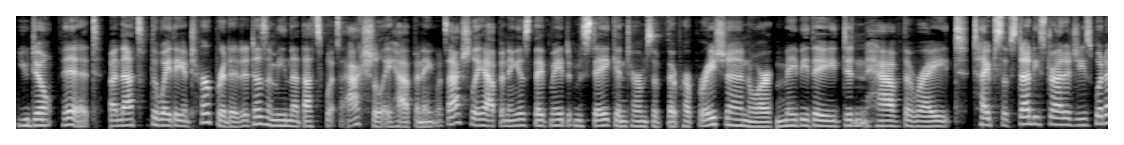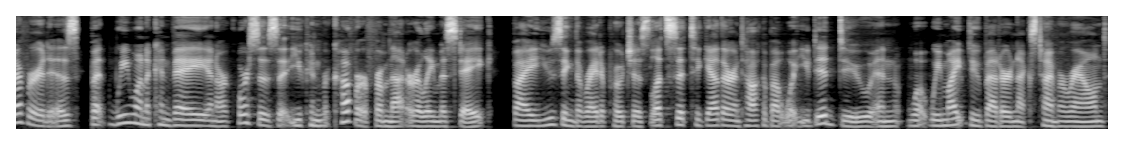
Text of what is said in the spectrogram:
you don't fit, and that's the way they interpret it, it doesn't mean that that's what's actually happening. What's actually happening is they've made a mistake in terms of their preparation, or maybe they didn't have the right types of study strategies, whatever it is. But we want to convey in our courses that you can recover from that early mistake by using the right approaches. Let's sit together and talk about what you did do and what we might do better next time around.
